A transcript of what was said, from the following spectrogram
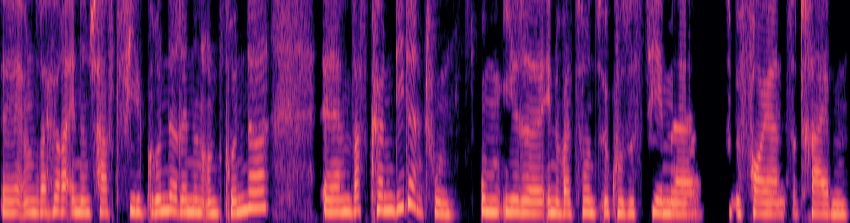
äh, in unserer Hörerinnenschaft viel Gründerinnen und Gründer. Ähm, was können die denn tun, um ihre Innovationsökosysteme zu befeuern, zu treiben?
